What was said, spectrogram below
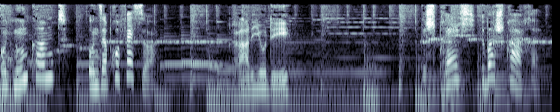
Und nun kommt unser Professor. Radio D. Gespräch über Sprache.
